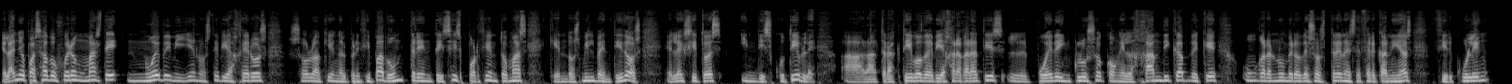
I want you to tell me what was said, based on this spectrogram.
El año pasado fueron más de 9 millones de viajeros solo aquí en el Principado, un 36% más que en 2022. El éxito es indiscutible. Al atractivo de viajar gratis puede incluso con el hándicap de que un gran número de esos trenes de cercanías circulen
